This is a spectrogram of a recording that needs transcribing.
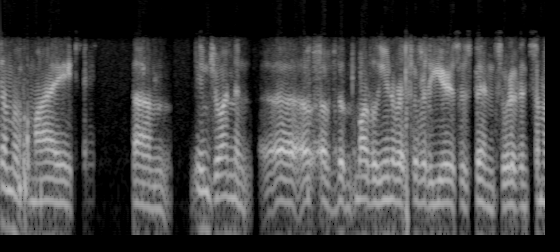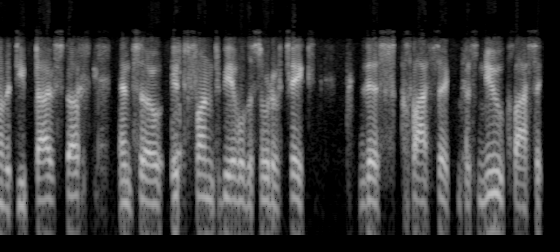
some of my um enjoyment uh, of, of the marvel universe over the years has been sort of in some of the deep dive stuff. And so it's fun to be able to sort of take this classic this new classic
